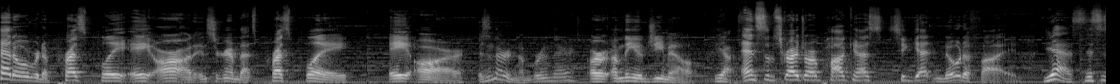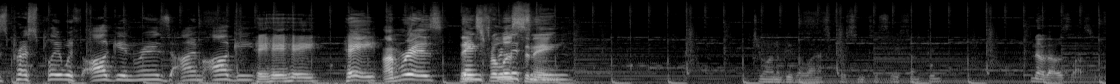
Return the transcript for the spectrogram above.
head over to Press Play AR on Instagram. That's Press Play AR. Isn't there a number in there? Or I'm thinking of Gmail. Yeah. And subscribe to our podcast to get notified. yes, this is Press Play with Augie and Riz. I'm Augie. Hey, hey, hey, hey! I'm Riz. Thanks, for, listening. Do you want to be the last person to say something? No, that was last week.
